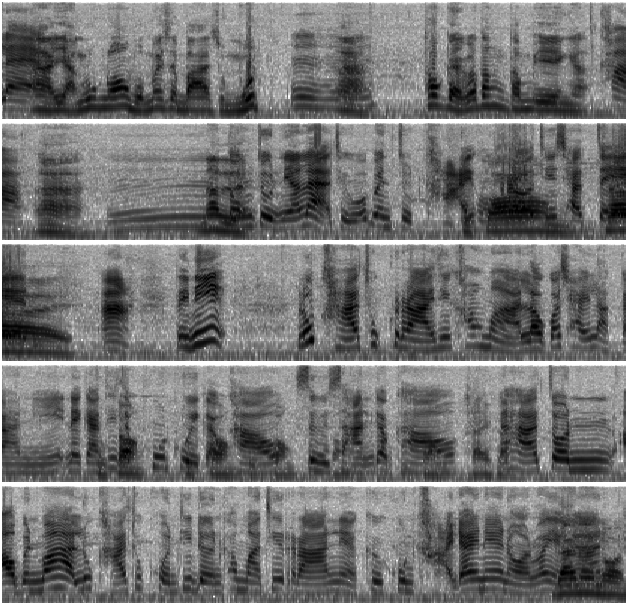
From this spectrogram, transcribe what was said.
แหละอ่าอย่างลูกน้องผมไม่สบายสมมุติอืมอ่าเท่าแก่ก็ต้องทำเองอะค่ะอ่า อืมนั่นแหละ ตรงจุดเนี้ยแหละ ถือว่าเป็นจุดขายถูกของต้องเราที่ชัดเจน ใช่ อะทีนี้ ลูกค้าทุกรายที่เข้ามาเราก็ใช้หลักการนี้ในการถูกที่ต้จะองพูดคุยกับเขาถูกต้องสื่อสารกับเขาถูกต้องใช่ครับนะคะจนเอาเป็นว่าลูกค้าทุกคนที่เดินเข้ามาที่ร้านเนี่ยคือคุณขายได้แน่นอนว่าอย่างได้นั้แน่นนอน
